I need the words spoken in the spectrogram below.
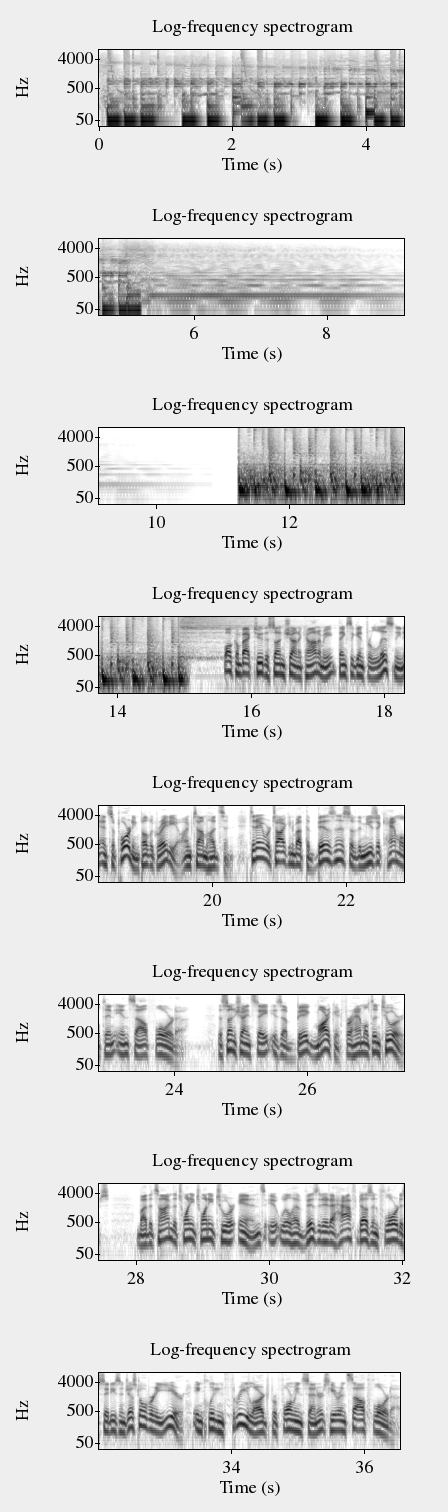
Welcome back to the Sunshine Economy. Thanks again for listening and supporting public radio. I'm Tom Hudson. Today we're talking about the business of the Music Hamilton in South Florida. The Sunshine State is a big market for Hamilton tours. By the time the 2020 tour ends, it will have visited a half dozen Florida cities in just over a year, including three large performing centers here in South Florida.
